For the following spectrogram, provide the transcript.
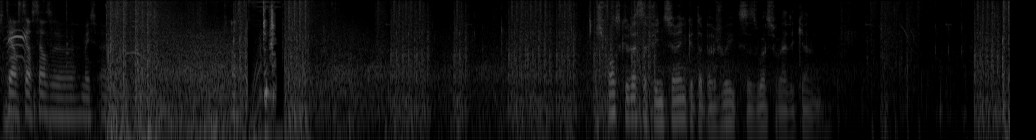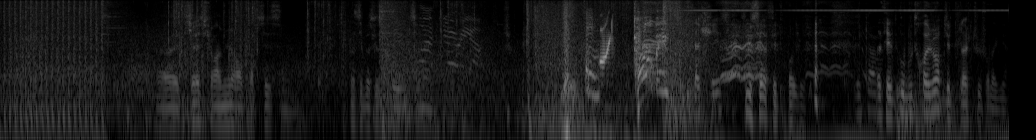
Stairs, stairs, stairs, euh, euh, Je pense que là, ça fait une semaine que t'as pas joué et que ça se voit sur la décale. Ouais, tirer sur un mur renforcé, ça, ça, c'est parce que ça fait une semaine. Kobe Flashé, tout ça fait 3 jours. C'est- au bout de 3 jours, tu te flashes toujours la gueule.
